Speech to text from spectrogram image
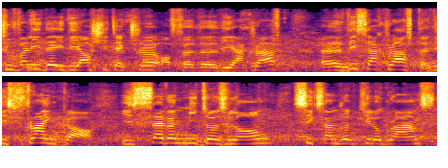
to validate the architecture of uh, the, the aircraft. Uh, this aircraft, this flying car, is seven meters long, 600 kilograms,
